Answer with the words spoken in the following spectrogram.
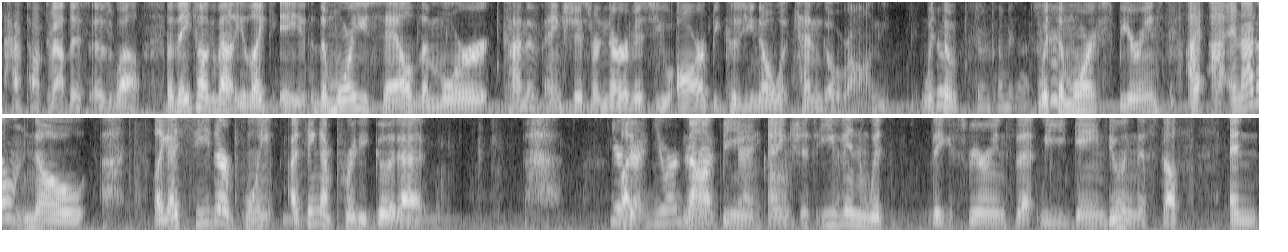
have talked about this as well. But they talk about like eh, the more you sail, the more kind of anxious or nervous you are because you know what can go wrong. With the don't tell me that. with the more experience. I, I and i don't know like i see their point. I think i'm pretty good at You're like good. You are good not at being anxious. Even with the experience that we gain doing this stuff and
